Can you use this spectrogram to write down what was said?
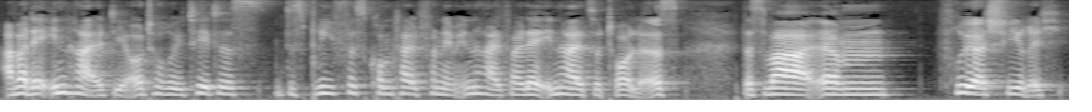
Aber der Inhalt, die Autorität des, des Briefes kommt halt von dem Inhalt, weil der Inhalt so toll ist. Das war ähm, früher schwierig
